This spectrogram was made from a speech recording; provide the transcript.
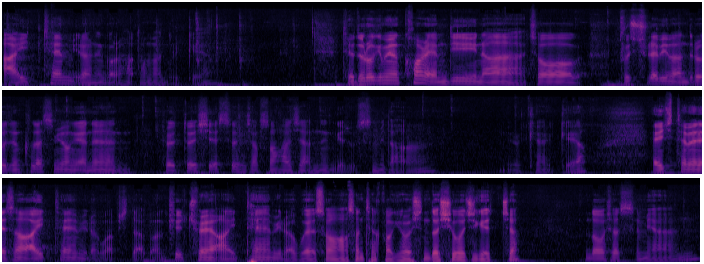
아이템이라는 걸 하나 더 만들게요. 되도록이면 컬 MD나 저 부스트랩이 만들어진 클래스명에는 별도의 CS를 작성하지 않는 게 좋습니다. 이렇게 할게요. HTML에서 아이템이라고 합시다. 그럼 필초의 아이템이라고 해서 선택하기 훨씬 더 쉬워지겠죠? 넣으셨으면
